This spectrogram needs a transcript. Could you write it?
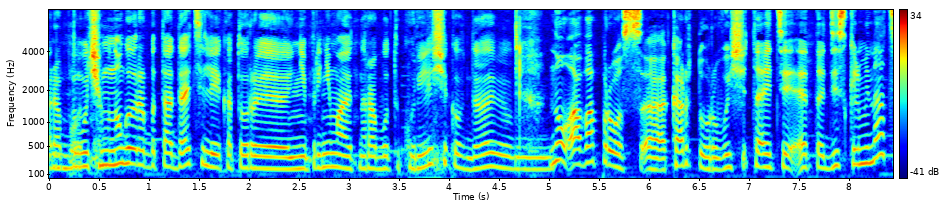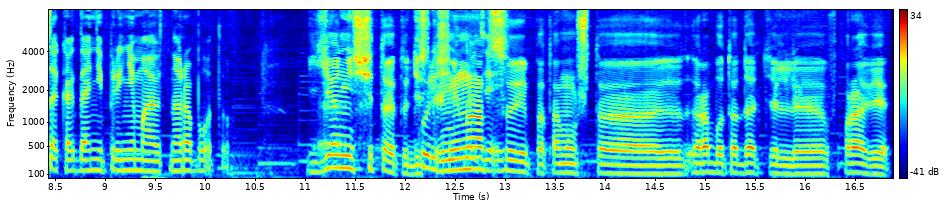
работа. Очень много работодателей, которые не принимают на работу курильщиков, да. Ну, а вопрос э, к Артуру. Вы считаете, это дискриминация, когда они принимают на работу? Я не считаю это дискриминацией, потому что работодатель э, вправе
